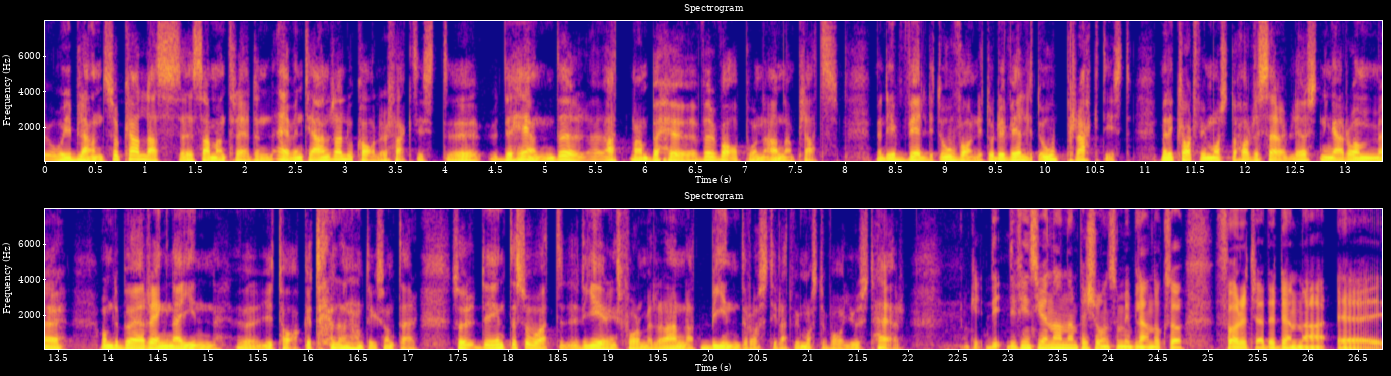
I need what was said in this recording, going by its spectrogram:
och ibland så kallas eh, sammanträden även till andra lokaler faktiskt. Eh, det händer att man behöver vara på en annan plats. Men det är väldigt ovanligt och det är väldigt opraktiskt. Men det är klart vi måste ha reservlösningar om, om det börjar regna in i taket eller någonting sånt där. Så det är inte så att regeringsform eller annat binder oss till att vi måste vara just här. Okej, Det, det, finns ju en annan person som ibland också företräder denna eh,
